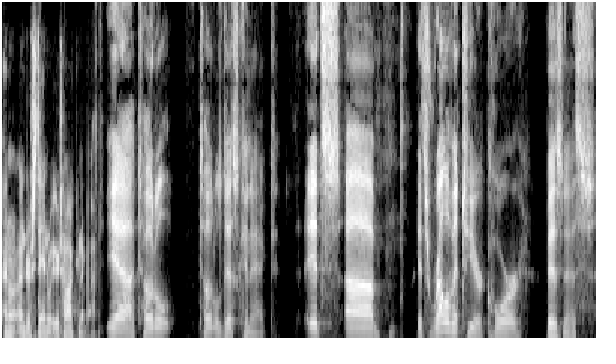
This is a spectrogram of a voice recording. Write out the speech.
I don't understand what you're talking about." Yeah, total total disconnect. It's uh, it's relevant to your core business.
